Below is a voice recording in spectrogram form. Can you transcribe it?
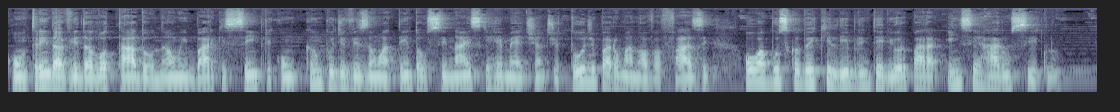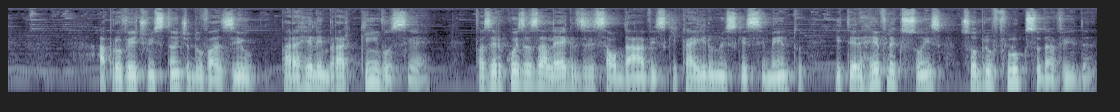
Com o trem da vida lotado ou não, embarque sempre com um campo de visão atento aos sinais que remetem a atitude para uma nova fase ou a busca do equilíbrio interior para encerrar um ciclo. Aproveite o instante do vazio para relembrar quem você é, fazer coisas alegres e saudáveis que caíram no esquecimento e ter reflexões sobre o fluxo da vida.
